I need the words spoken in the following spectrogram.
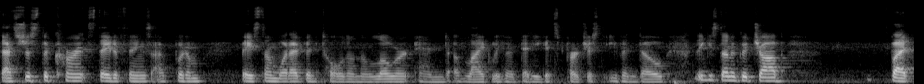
That's just the current state of things. I put him based on what I've been told on the lower end of likelihood that he gets purchased, even though I think he's done a good job. But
